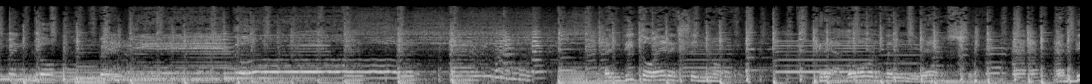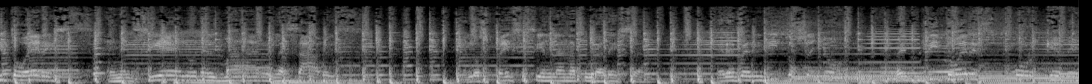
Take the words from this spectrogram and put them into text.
Firmamento. Bendito. Bendito eres, Señor, creador del universo. Bendito eres en el cielo, en el mar, en las aves, en los peces y en la naturaleza. Eres bendito, Señor. Bendito eres porque me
